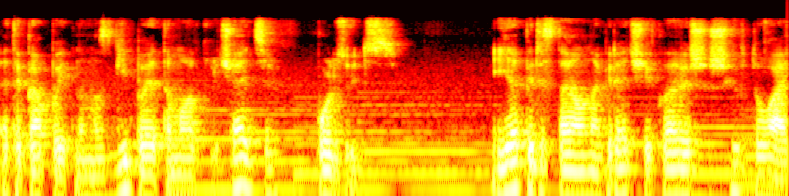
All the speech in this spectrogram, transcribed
Это капает на мозги, поэтому отключайте, пользуйтесь. И я переставил на горячие клавиши Shift-Y.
